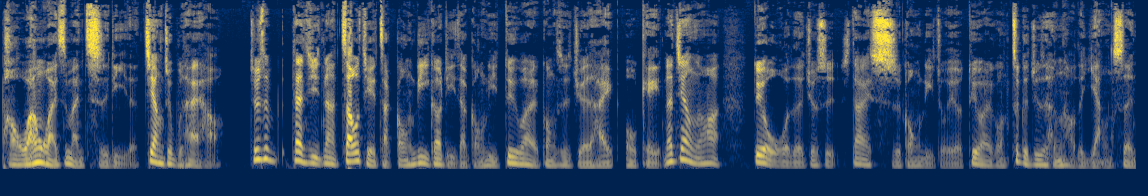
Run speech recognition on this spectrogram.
跑完我还是蛮吃力的，这样就不太好。就是，但是那招姐砸公里到底砸公里，对外的公司觉得还 OK。那这样的话，对我的就是大概十公里左右，对外来讲，这个就是很好的养生。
